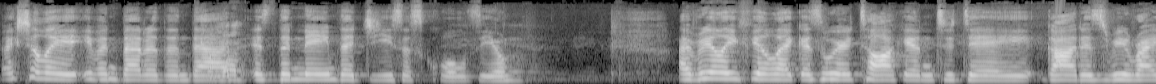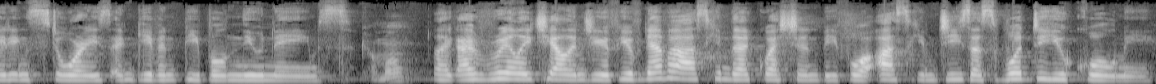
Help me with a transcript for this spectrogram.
Actually, even better than that is the name that Jesus calls you. I really feel like as we're talking today, God is rewriting stories and giving people new names. Come on. Like, I really challenge you. If you've never asked Him that question before, ask Him, Jesus, what do you call me?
